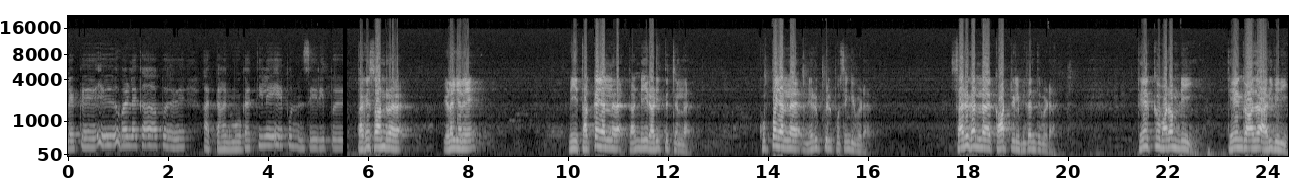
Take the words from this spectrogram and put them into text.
அவளுக்கு வளகாப்பு அத்தான் முகத்திலே புன்சிரிப்பு. தகை சான்ற இளைஞனே நீ தக்கை அல்ல தண்ணீர் அடித்துச் செல்ல. குப்பை அல்ல நெருப்பில் புசுங்கிவிட. சருகல்ல காற்றில் மிதந்துவிட. தேக்கு மரம் நீ தேங்காத அறிவினி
